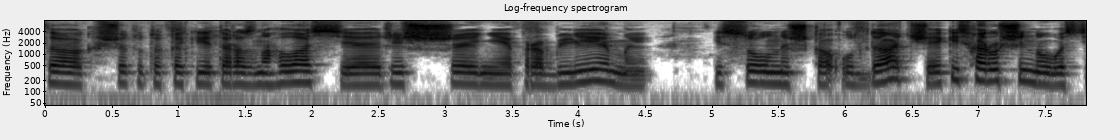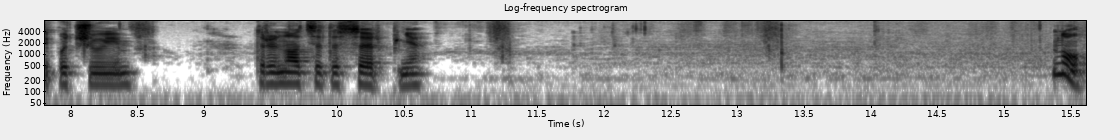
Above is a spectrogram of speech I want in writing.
Так, що тут какие-то разногласия, решение проблеми. І солнышко удача. Якісь хороші новості почуємо. 13 серпня. Ну,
